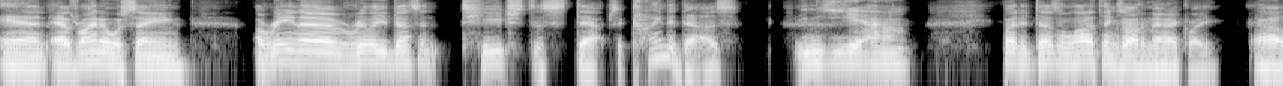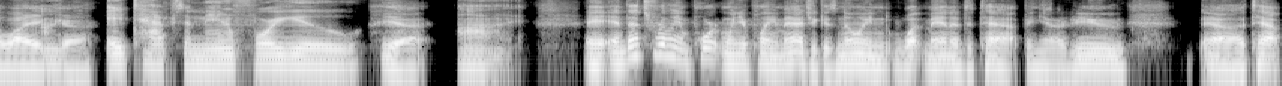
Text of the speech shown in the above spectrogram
and as Rhino was saying, Arena really doesn't teach the steps. It kind of does, Yeah. but it does a lot of things automatically. Uh, like, I- uh, It taps a mana for you. yeah, Uh and, and that's really important when you're playing Magic is knowing what mana to tap. And you know, if you uh, tap,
